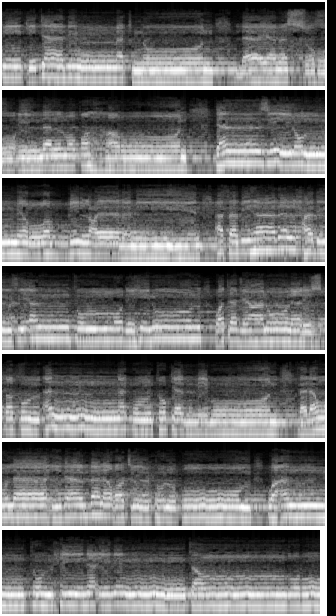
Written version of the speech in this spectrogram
في كتاب مكنون لا يمسه إلا المطهرون تنزيل من رب العالمين. أفبهذا الحديث أنتم مدهنون وتجعلون رزقكم أنكم تكذبون. فلولا إذا بلغت الحلقوم وأنتم حينئذ تنظرون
